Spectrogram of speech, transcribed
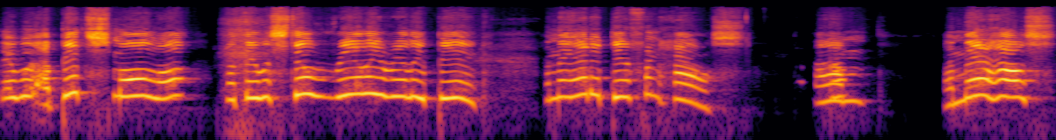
they were a bit smaller, but they were still really, really big. And they had a different house. Um, and their house,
